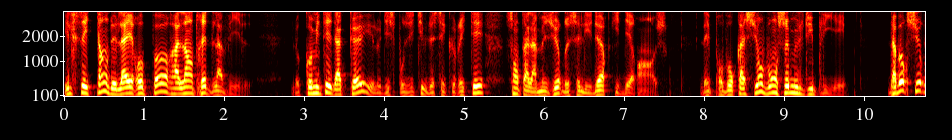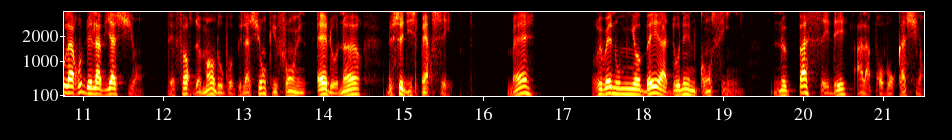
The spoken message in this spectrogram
Il s'étend de l'aéroport à l'entrée de la ville. Le comité d'accueil et le dispositif de sécurité sont à la mesure de ce leader qui dérange les provocations vont se multiplier. D'abord sur la route de l'aviation, les forces demandent aux populations qui font une aide d'honneur de se disperser. Mais Ruben Oumniobé a donné une consigne ne pas céder à la provocation.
